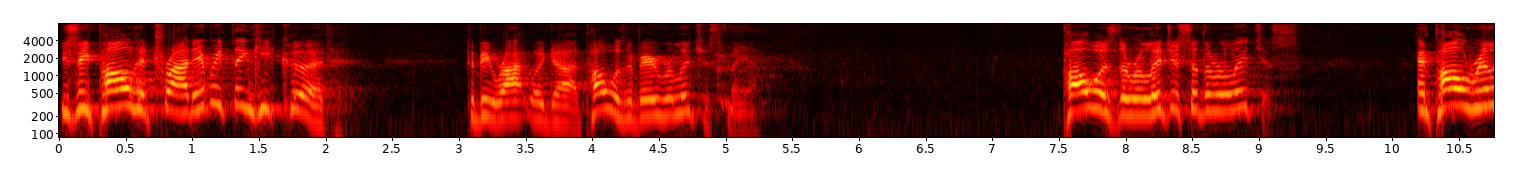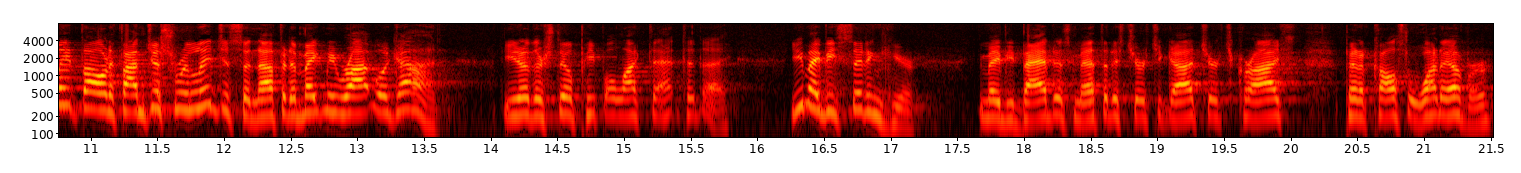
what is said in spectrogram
You see, Paul had tried everything he could to be right with God. Paul was a very religious man. Paul was the religious of the religious. And Paul really thought if I'm just religious enough, it'll make me right with God. You know, there's still people like that today. You may be sitting here. You may be Baptist, Methodist, Church of God, Church of Christ, Pentecostal, whatever.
